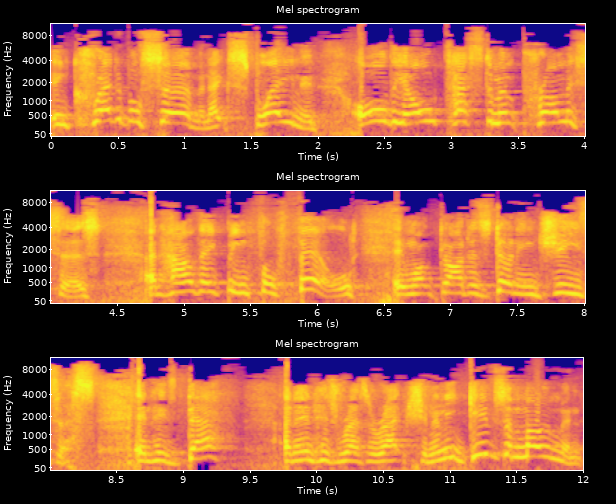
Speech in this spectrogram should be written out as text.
incredible sermon explaining all the Old Testament promises and how they've been fulfilled in what God has done in Jesus, in his death and in his resurrection. And he gives a moment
